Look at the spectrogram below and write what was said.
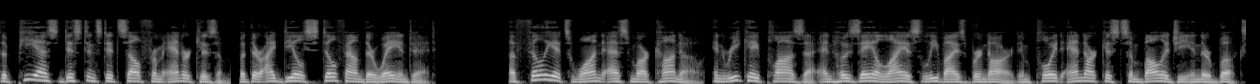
The PS distanced itself from anarchism, but their ideals still found their way into it. Affiliates Juan S. Marcano, Enrique Plaza and José Elias Levis Bernard employed anarchist symbology in their books.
